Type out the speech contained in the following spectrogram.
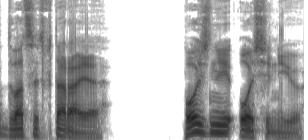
22. Поздней осенью.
